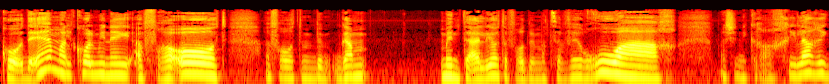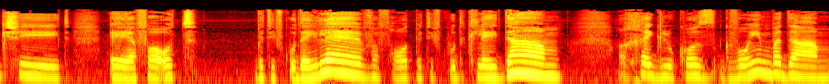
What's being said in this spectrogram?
קודם, על כל מיני הפרעות, הפרעות גם מנטליות, הפרעות במצבי רוח, מה שנקרא אכילה רגשית, אה, הפרעות בתפקודי לב, הפרעות בתפקוד כלי דם, ערכי גלוקוז גבוהים בדם,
